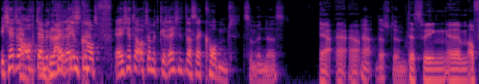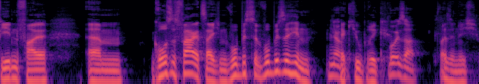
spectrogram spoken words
Ich hätte Er- auch damit bleibt im gerechnet, Kopf. Ja, ich hätte auch damit gerechnet, dass er kommt, zumindest. ja, ja, ja. Ja, das stimmt. Deswegen ähm, auf jeden Fall ähm, großes Fragezeichen. Wo bist du, wo bist du hin, Ja. Herr Kubrick? Wo ist er? Weiß ich nicht.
